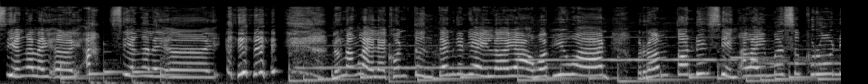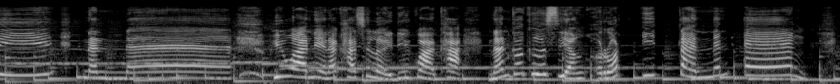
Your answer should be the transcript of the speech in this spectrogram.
เสียงอะไรเอ่ยอะเสียงอะไรเอ่ย น้องๆ หลายๆ คนตื่นเต้นกันใหญ่เลยอะว่าพี่วานเริ่มต้นด้วยเสียงอะไรเมื่อสักครู่นี้ นั่นแน่พี่วานเนี่ยนะคะ เฉลยดีกว่าค่ะ นั่นก็คือเสียงรถอีแตนนั่นเอง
